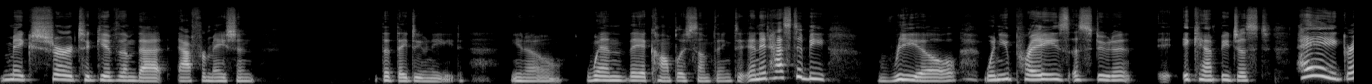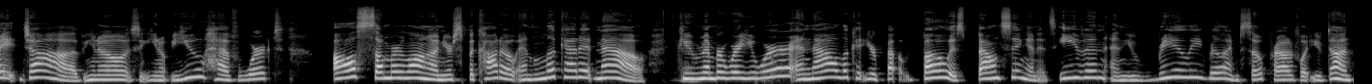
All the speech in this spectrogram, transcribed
make sure to give them that affirmation that they do need, you know, when they accomplish something to, and it has to be real. When you praise a student, it, it can't be just, "Hey, great job," you know. So, you know, you have worked all summer long on your spiccato, and look at it now. Do you remember where you were? And now look at your bow, bow is bouncing and it's even, and you really, really, I'm so proud of what you've done.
